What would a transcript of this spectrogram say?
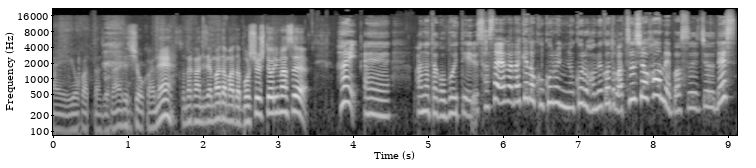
はい。よかったんじゃないでしょうかね。そんな感じでまだまだ募集しております。はい、えーあなたが覚えているささやかだけど心に残る褒め言葉通称褒め募集中です、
